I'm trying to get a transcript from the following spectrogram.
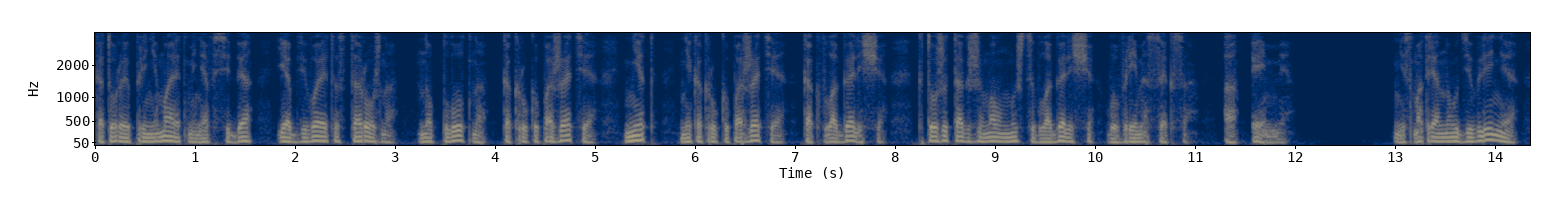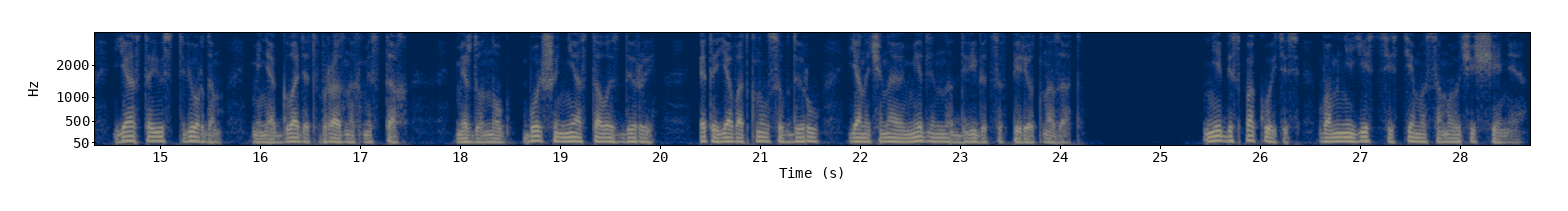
которое принимает меня в себя и обвивает осторожно, но плотно, как рукопожатие. Нет, не как рукопожатие, как влагалище. Кто же так сжимал мышцы влагалища во время секса? А Эмми. Несмотря на удивление, я остаюсь твердым, меня гладят в разных местах. Между ног больше не осталось дыры. Это я воткнулся в дыру, я начинаю медленно двигаться вперед-назад. Не беспокойтесь, во мне есть система самоочищения.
